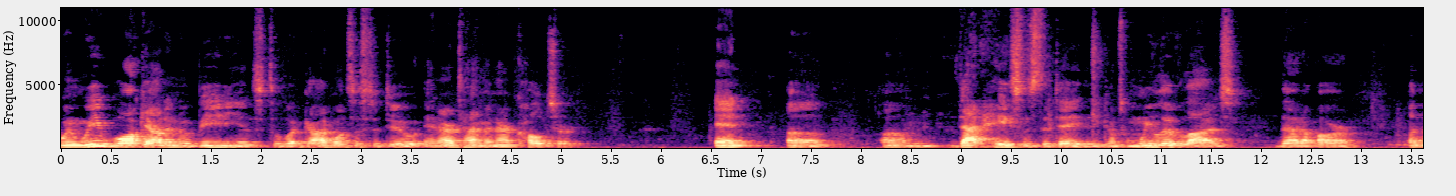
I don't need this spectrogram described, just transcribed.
When we walk out in obedience to what God wants us to do in our time and our culture, and uh, um, that hastens the day that He comes. When we live lives that are. Uh,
